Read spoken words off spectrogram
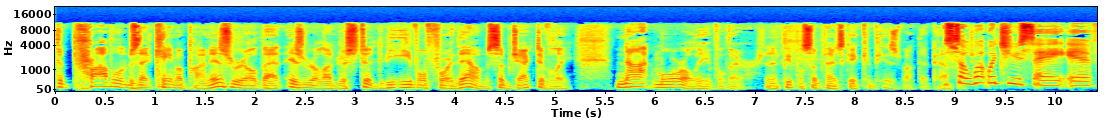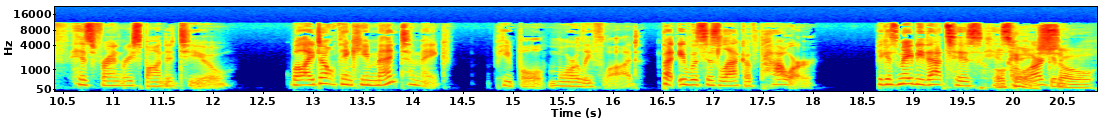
the problems that came upon Israel that Israel understood to be evil for them subjectively, not moral evil there. And people sometimes get confused about that passage. So, what would you say if his friend responded to you? Well, I don't think he meant to make people morally flawed, but it was his lack of power, because maybe that's his his okay, whole argument. so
